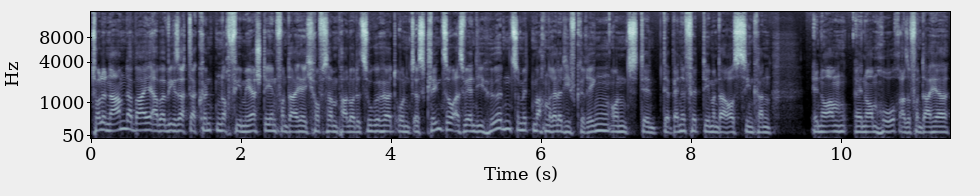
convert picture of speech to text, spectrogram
Tolle Namen dabei, aber wie gesagt, da könnten noch viel mehr stehen. Von daher, ich hoffe, es haben ein paar Leute zugehört und es klingt so, als wären die Hürden zum Mitmachen relativ gering und der, der Benefit, den man daraus ziehen kann, enorm, enorm hoch. Also von daher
